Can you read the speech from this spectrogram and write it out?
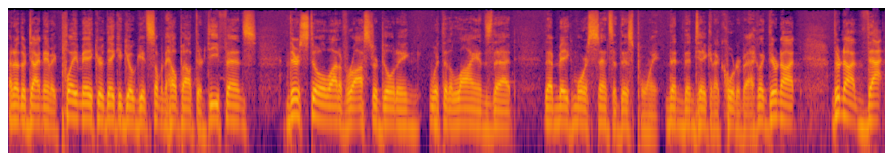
another dynamic playmaker. They could go get someone to help out their defense. There's still a lot of roster building within the Lions that that make more sense at this point than than taking a quarterback. Like they're not they're not that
